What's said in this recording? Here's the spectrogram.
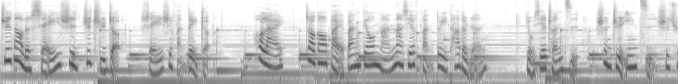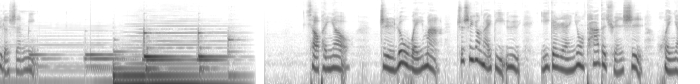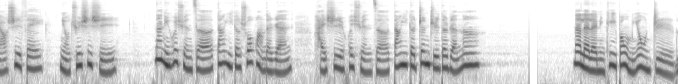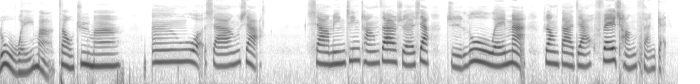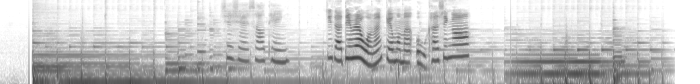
知道了谁是支持者，谁是反对者。后来，赵高百般刁难那些反对他的人。有些臣子甚至因此失去了生命。小朋友，指鹿为马，就是用来比喻一个人用他的权势混淆是非、扭曲事实。那你会选择当一个说谎的人，还是会选择当一个正直的人呢？那蕾蕾，你可以帮我们用“指鹿为马”造句吗？嗯，我想想。小明经常在学校指鹿为马，让大家非常反感。谢谢收听，记得订阅我们，给我们五颗星哦。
